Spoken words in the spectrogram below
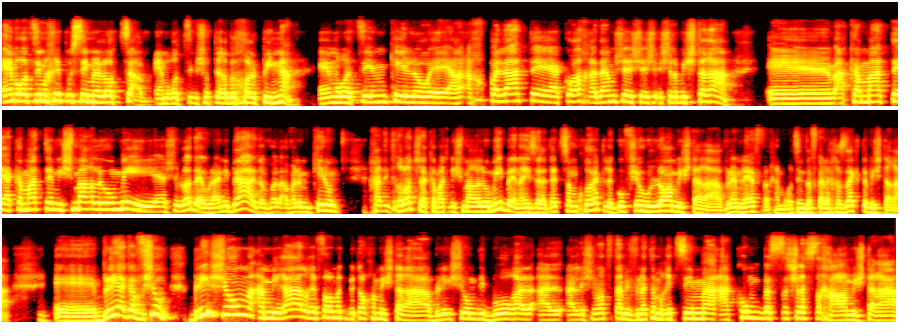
הם רוצים חיפושים ללא צו, הם רוצים שוטר בכל פינה, הם רוצים כאילו אה, הכפלת אה, הכוח האדם ש, ש, ש, של המשטרה, הקמת, הקמת משמר לאומי, שלא יודע, אולי אני בעד, אבל, אבל הם כאילו, אחד היתרונות של הקמת משמר לאומי בעיניי זה לתת סמכויות לגוף שהוא לא המשטרה, אבל הם להפך, הם רוצים דווקא לחזק את המשטרה. בלי, אגב, שוב, בלי שום אמירה על רפורמות בתוך המשטרה, בלי שום דיבור על, על, על לשנות את המבנה תמריצים העקום של השכר במשטרה,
